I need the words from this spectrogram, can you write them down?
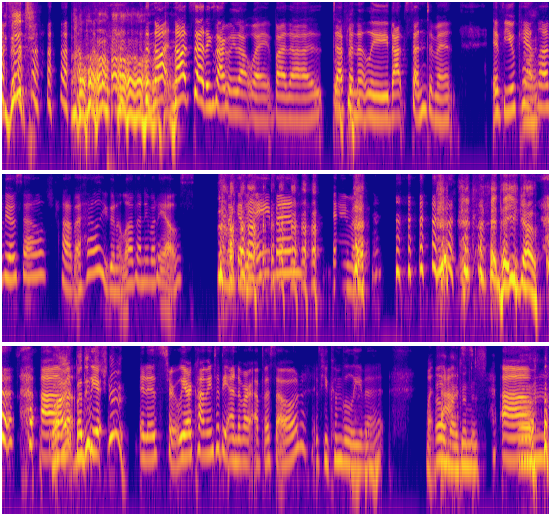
Is it? not not said exactly that way, but uh definitely okay. that sentiment. If you can't right. love yourself, how the hell are you gonna love anybody else? Can I get an amen? amen. there you go. Um, right? But it's true. It is true. We are coming to the end of our episode, if you can believe it went oh fast. my goodness um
